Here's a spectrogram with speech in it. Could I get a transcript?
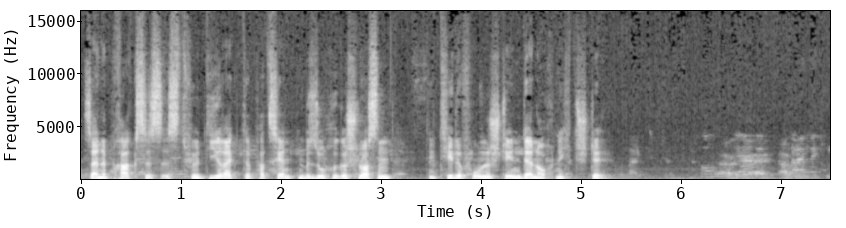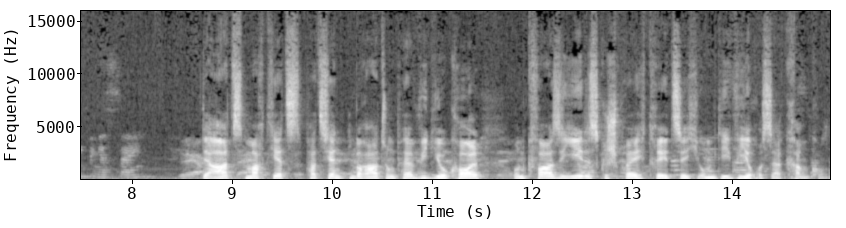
Seine Praxis ist für direkte Patientenbesuche geschlossen. Die Telefone stehen dennoch nicht still. Der Arzt macht jetzt Patientenberatung per Videocall und quasi jedes Gespräch dreht sich um die Viruserkrankung.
